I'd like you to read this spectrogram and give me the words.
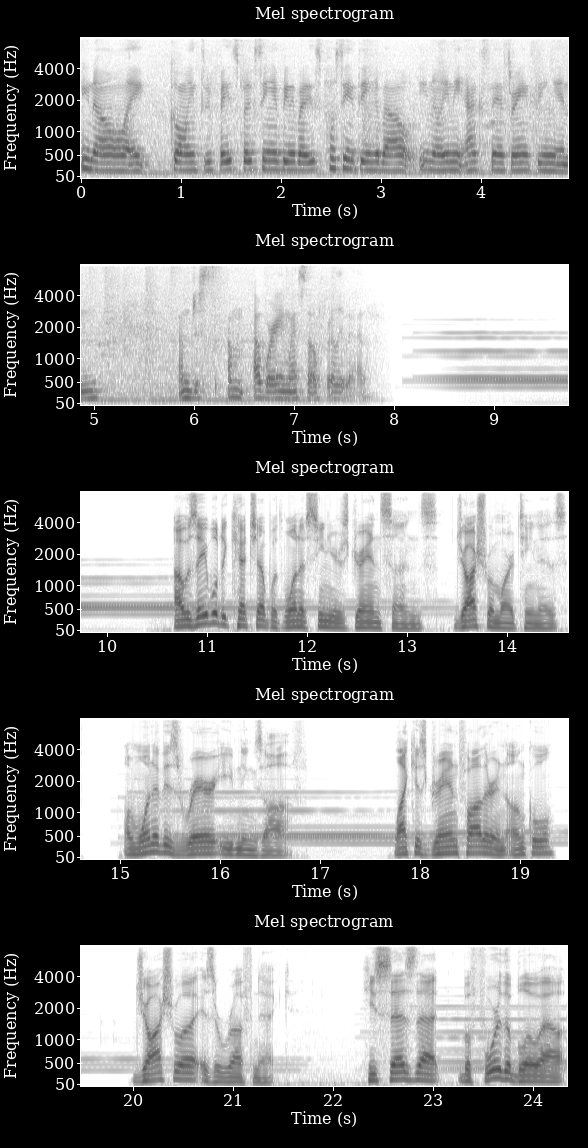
you know, like going through Facebook, seeing if anybody's posting anything about, you know, any accidents or anything. And I'm just, I'm, I worry myself really bad. I was able to catch up with one of Senior's grandsons, Joshua Martinez, on one of his rare evenings off. Like his grandfather and uncle, Joshua is a roughneck. He says that before the blowout,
